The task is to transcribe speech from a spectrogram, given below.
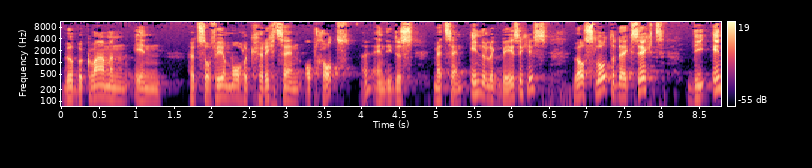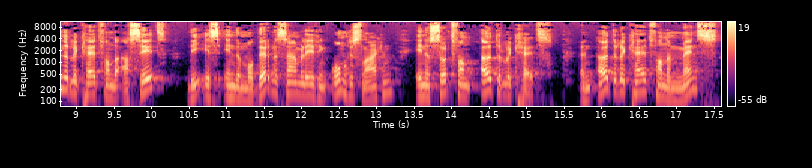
wil bekwamen in het zoveel mogelijk gericht zijn op God, en die dus met zijn innerlijk bezig is. Wel, Sloterdijk zegt, die innerlijkheid van de asceet, die is in de moderne samenleving omgeslagen in een soort van uiterlijkheid. Een uiterlijkheid van een mens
